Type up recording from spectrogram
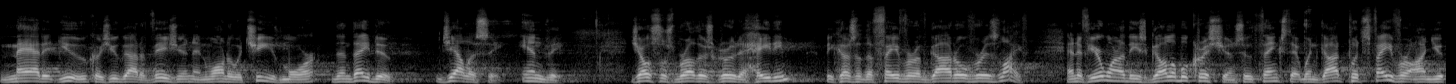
mad at you because you got a vision and want to achieve more than they do jealousy, envy. Joseph's brothers grew to hate him because of the favor of God over his life. And if you're one of these gullible Christians who thinks that when God puts favor on you,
